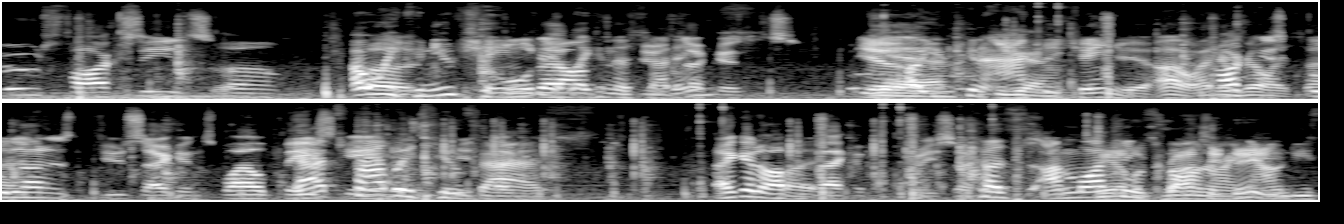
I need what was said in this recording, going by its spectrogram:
moved Foxy's um. Oh wait, uh, can you change it like in the settings? Seconds. Oh, Yeah. Yeah. you can actually change it. Oh, I didn't Foxy's realize that. cooldown is two seconds, while base That's game probably is too fast. seconds. I get off but- and back up in three seconds. Because I'm watching a Spawn crotchety right now, and he's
